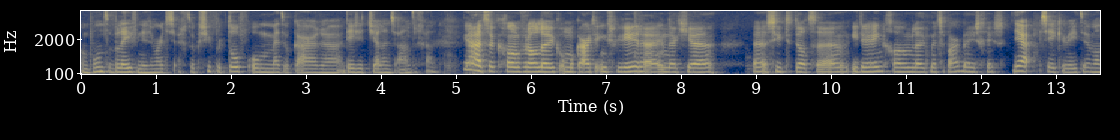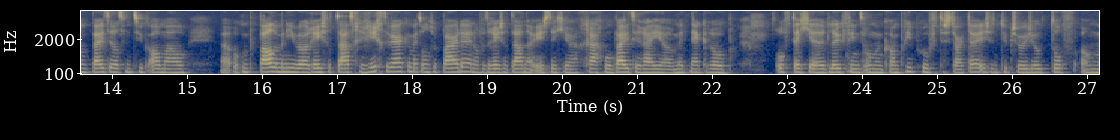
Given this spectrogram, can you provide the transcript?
een bonte belevenis, maar het is echt ook super tof om met elkaar eh, deze challenge aan te gaan. ja, het is ook gewoon vooral leuk om elkaar te inspireren. En dat je eh, ziet dat eh, iedereen gewoon leuk met zijn paard bezig is. Ja, zeker weten. Want buiten dat we natuurlijk allemaal op een bepaalde manier wel resultaatgericht werken met onze paarden. En of het resultaat nou is dat je graag wil buiten rijden met nekroop. Of dat je het leuk vindt om een Grand Prix proef te starten. Is het natuurlijk sowieso tof om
